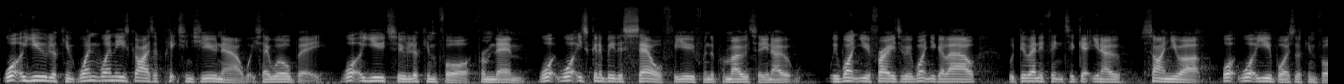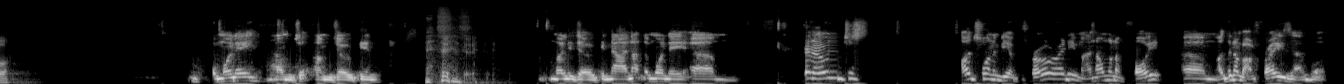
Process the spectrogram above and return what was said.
What are you looking when when these guys are pitching to you now, which they will be? What are you two looking for from them? What what is going to be the sell for you from the promoter? You know, we want you Frazer, we want you Galal. We'll do anything to get you know sign you up. What what are you boys looking for? The money? I'm, jo- I'm joking. I'm joking. Nah, not the money. Um, you know, just I just want to be a pro already, man. I want to fight. Um, I don't know about Frazer, but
